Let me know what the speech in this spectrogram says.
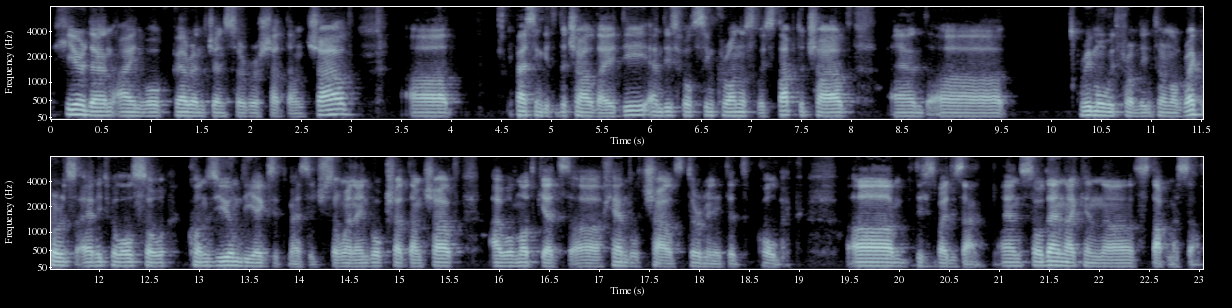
here, then I invoke parent gen server shutdown child, uh, passing it to the child ID, and this will synchronously stop the child and uh, remove it from the internal records, and it will also consume the exit message. So when I invoke shutdown child, I will not get uh, handle child terminated callback. Um, this is by design. And so then I can uh, stop myself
